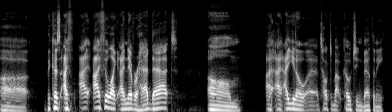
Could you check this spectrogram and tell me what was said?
uh, because I, I I feel like I never had that. Um, I, I, you know I talked about coaching Bethany.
